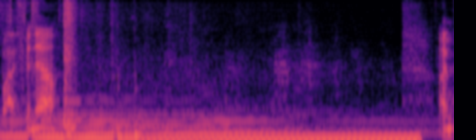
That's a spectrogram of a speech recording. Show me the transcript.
Bye for now. I'm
